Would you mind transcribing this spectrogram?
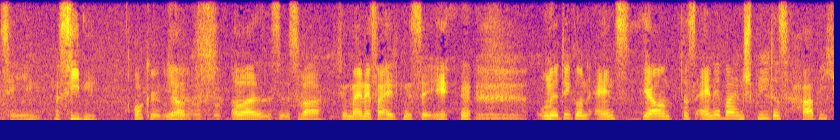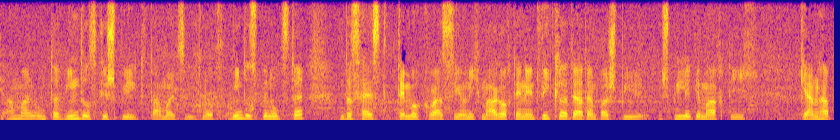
10, 7. Okay, das Ja, aber es, es war für meine Verhältnisse eh unnötig. Und eins, ja, und das eine war ein Spiel, das habe ich einmal unter Windows gespielt, damals, wie ich noch Windows benutzte. Und das heißt Democracy. Und ich mag auch den Entwickler, der hat ein paar Spiel, Spiele gemacht, die ich gern habe,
